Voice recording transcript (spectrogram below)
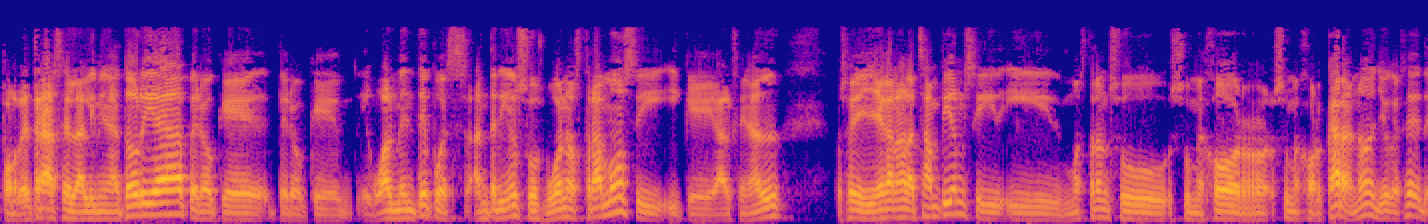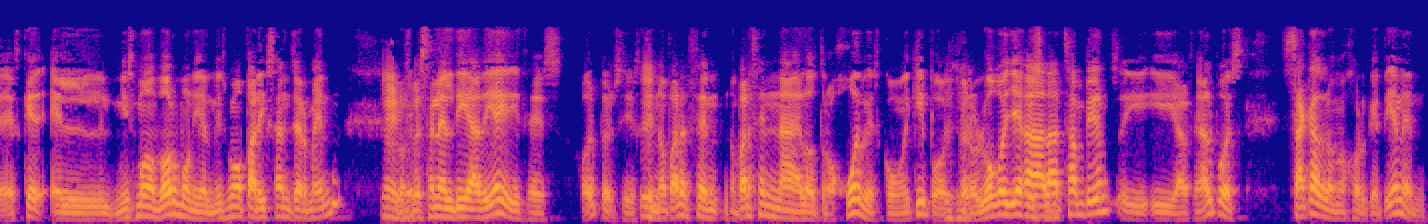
por detrás en la eliminatoria, pero que, pero que igualmente, pues, han tenido sus buenos tramos y que al final pues oye, llegan a la Champions y, muestran su, su, mejor, su mejor cara, ¿no? Yo qué sé, es que el mismo Dortmund y el mismo Paris Saint-Germain los ves en el día a día y dices, joder, pero si es que no parecen, no parecen nada el otro jueves como equipos, pero luego llega a la Champions y, al final pues sacan lo mejor que tienen.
